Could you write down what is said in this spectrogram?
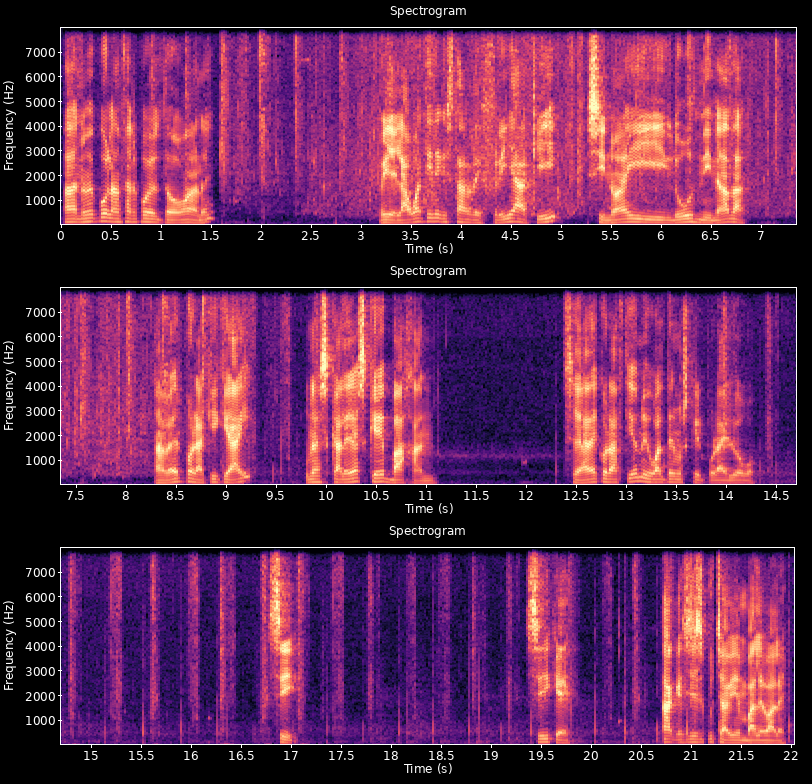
Ah, no me puedo lanzar por el tobogán, ¿eh? Oye, el agua tiene que estar de fría aquí Si no hay luz ni nada A ver, por aquí ¿qué hay? Unas escaleras que bajan ¿Será decoración o igual tenemos que ir por ahí luego? Sí Sí que Ah, que sí se escucha bien, vale, vale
